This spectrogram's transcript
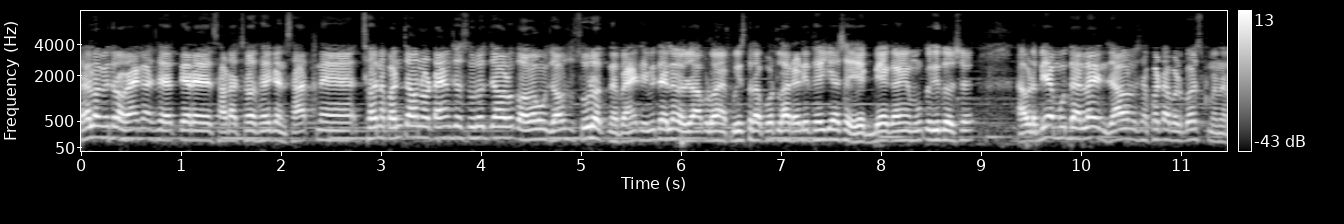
તો હેલો મિત્રો વાગ્યા છે અત્યારે સાડા છ થઈ ગયા સાત ને છ ને પંચાવનનો ટાઈમ છે સુરત જવાનો તો હવે હું જાઉં છું સુરત ને અહીંથી વિદાય લઉં આપણો અહીંયા બિસ્તરા પોટલા રેડી થઈ ગયા છે. એક બેગ અહીંયા મૂકી દીધો છે. આપણે બે મુદ્દા લઈને જવાનું છે ફટાફટ બસમાં ને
